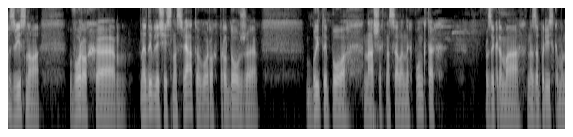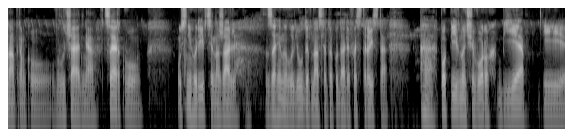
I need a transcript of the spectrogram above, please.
Звісно, ворог, е, не дивлячись на свято, ворог продовжує бити по наших населених пунктах. Зокрема, на Запорізькому напрямку влучання в церкву. У Снігурівці, на жаль, загинули люди внаслідок ударів С-300. Е, По півночі ворог б'є і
